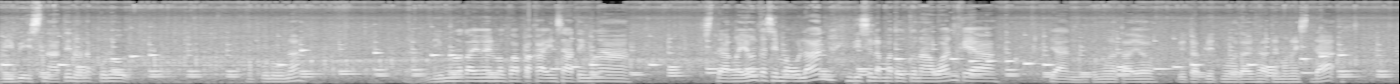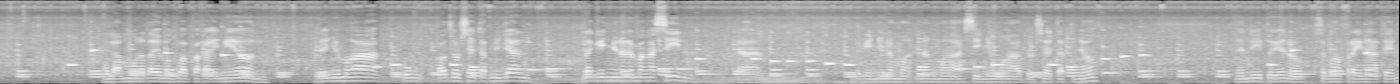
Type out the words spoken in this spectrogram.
BBS natin, oh, napuno. Napuno na. Hindi muna tayo ngayon magpapakain sa ating mga isda ngayon kasi maulan. Hindi sila matutunawan. Kaya, yan, ito muna tayo. Update-update muna tayo sa ating mga isda. Wala muna tayo magpapakain ngayon. Then yung mga, kung outdoor setup nyo dyan, lagyan nyo na ng mga asin. Yan. Lagyan nyo na ng mga asin yung mga outdoor setup nyo. Nandito yan oh, sa mga fry natin.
